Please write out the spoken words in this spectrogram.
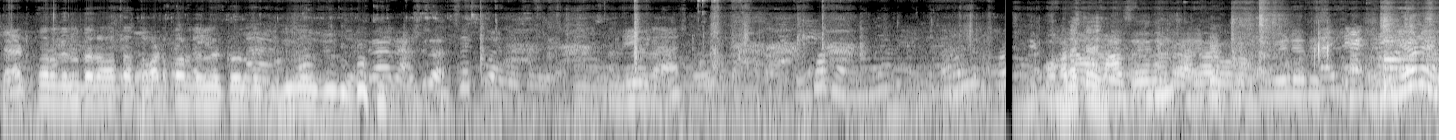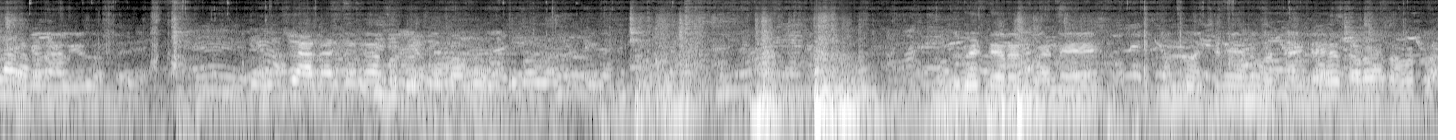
చాటకూర తిన్న తర్వాత తోటకూర చూద్దాం ముందు పెట్టారనుకోండి. ముందు వచ్చినాయని వచ్చాయంటే తర్వాత అవట్లా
